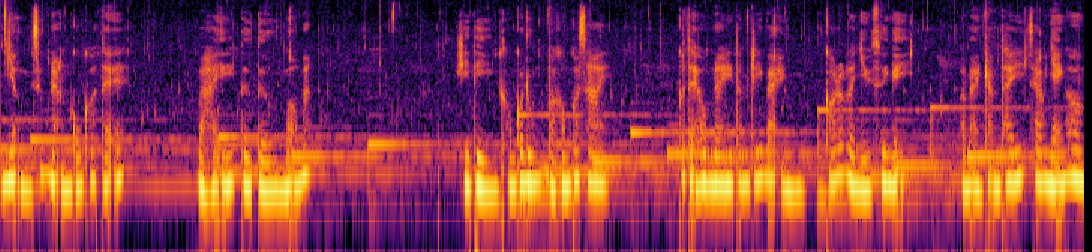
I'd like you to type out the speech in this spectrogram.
nhận sức nặng của cơ thể. Và hãy từ từ mở mắt. Khi thiền không có đúng và không có sai, có thể hôm nay tâm trí bạn có rất là nhiều suy nghĩ và bạn cảm thấy sao nhãn hơn.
